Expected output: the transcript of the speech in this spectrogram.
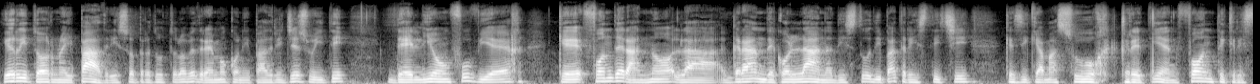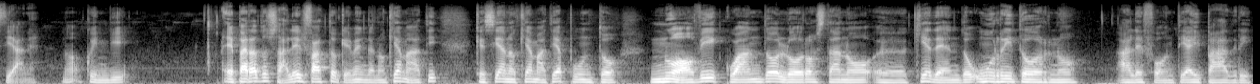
il ritorno ai padri, soprattutto lo vedremo con i padri gesuiti del Lyon Fouvier che fonderanno la grande collana di studi patristici che si chiama Source Chrétienne, fonti cristiane. No? Quindi è paradossale il fatto che vengano chiamati, che siano chiamati appunto nuovi quando loro stanno eh, chiedendo un ritorno alle fonti, ai padri,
